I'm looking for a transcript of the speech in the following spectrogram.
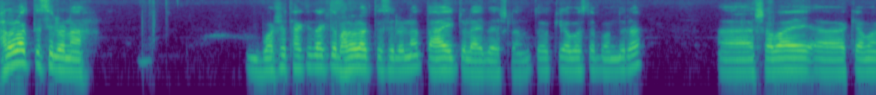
ভালো লাগতেছিল না। বসে থাকতে থাকতে ভালো লাগতেছিল না, তাই একটু লাইভে আসলাম। তো কি অবস্থা বন্ধুরা? সবাই কেমন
